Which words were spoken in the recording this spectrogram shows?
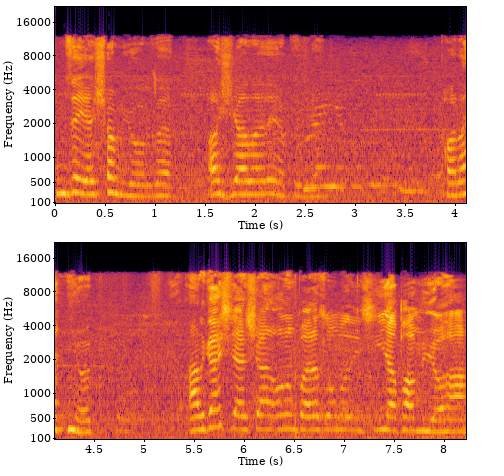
Kimse yaşamıyor orada. Aşağılara yapacağım. Paran yok. Arkadaşlar şu an onun parası olmadığı için yapamıyor. Ha.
